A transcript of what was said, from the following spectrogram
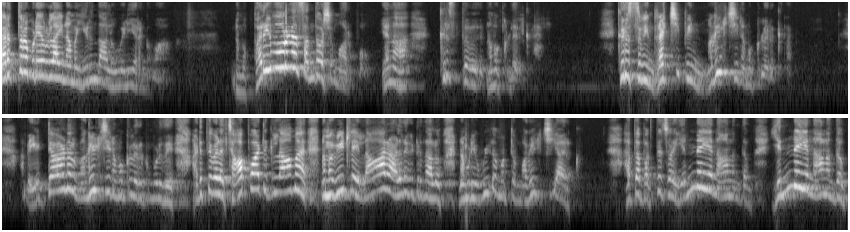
தருத்திரமுடையவர்களாய் நாம் இருந்தாலும் வெளியிறங்குமா? நம்ம பரிபூர்ண சந்தோஷமாக இருப்போம். ஏன்னா கிறிஸ்தவ நமக்குள்ளே இருக்கிறார். கிறிஸ்துவின் ரட்சிப்பின் மகிழ்ச்சி நமக்குள்ளே இருக்கிறார். அந்த எட்டர்னல் மகிழ்ச்சி நமக்குள்ளே இருக்கும் பொழுது அடுத்த வேளை சாப்பாட்டுக்கு இல்லாமல் நம்ம வீட்டில் எல்லாரும் அழுதுகிட்டு இருந்தாலும் நம்முடைய உள்ள மட்டும் மகிழ்ச்சியாக இருக்கும். அதான் பக்தர் சொல்ல என்னையன் ஆனந்தம் என்னையன் ஆனந்தம்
